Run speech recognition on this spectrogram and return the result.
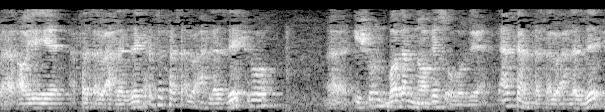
و آیه فصل و اهل ذکر از فصل و اهل ذکر رو ایشون بازم ناقص آورده. از فصل و اهل ذکر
